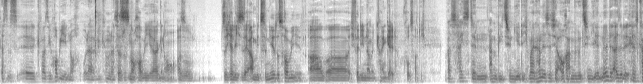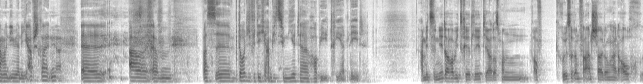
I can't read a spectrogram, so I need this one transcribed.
Das ist äh, quasi Hobby noch, oder wie kann man das Das ist noch Hobby, ja, genau. Also sicherlich sehr ambitioniertes Hobby, aber ich verdiene damit kein Geld, großartig. Was heißt denn ambitioniert? Ich meine, Hannes ist ja auch ambitioniert, ne? Also das kann man ihm ja nicht abstreiten. Ja. Äh, aber ähm, was äh, bedeutet für dich ambitionierter Hobby-Triathlet? ambitionierter Hobby-Triathlet, ja, dass man auf größeren Veranstaltungen halt auch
